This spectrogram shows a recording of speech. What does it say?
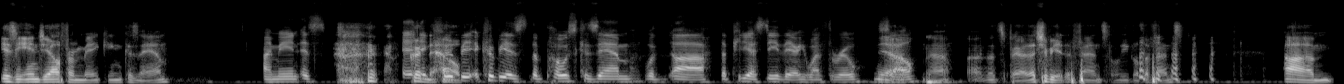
Is he in jail for making Kazam? I mean it's it, Couldn't it could help. be it could be as the post Kazam with uh the PTSD there he went through. Yeah, So no, uh, that's fair. That should be a defense, a legal defense. um,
